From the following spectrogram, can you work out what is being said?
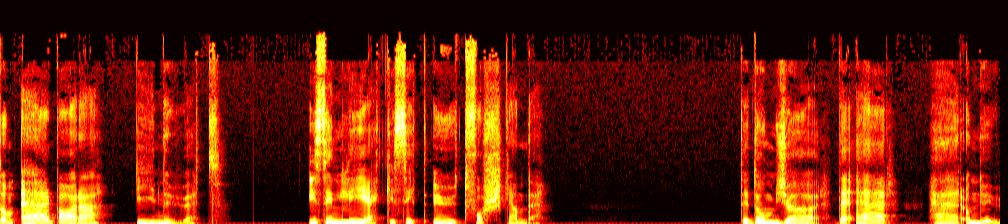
De är bara i nuet. I sin lek, i sitt utforskande. Det de gör, det är här och nu.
